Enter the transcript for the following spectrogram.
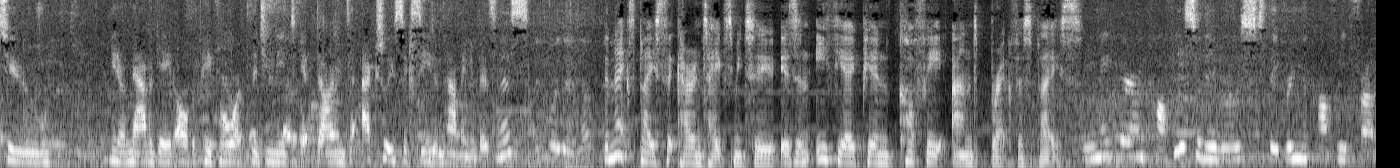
to, you know, navigate all the paperwork that you need to get done to actually succeed in having a business. The next place that Karen takes me to is an Ethiopian coffee and breakfast place. They make their own coffee, so they roast. They bring the coffee from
